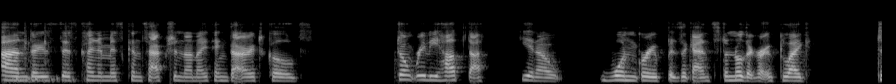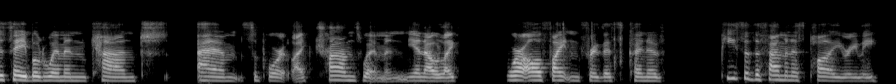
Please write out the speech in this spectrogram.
And there's this kind of misconception and I think the articles don't really help that, you know, one group is against another group. Like disabled women can't um support like trans women, you know, like we're all fighting for this kind of piece of the feminist pie really.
